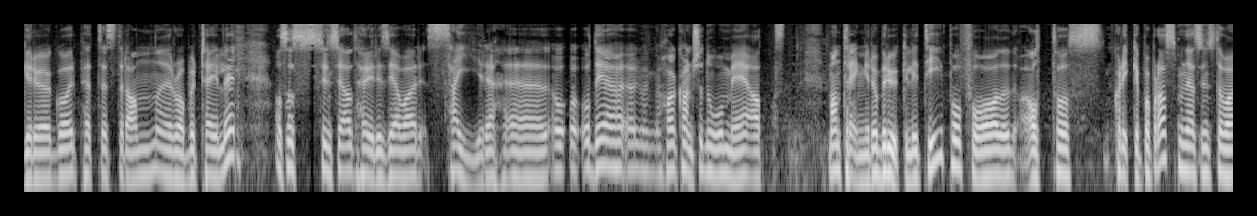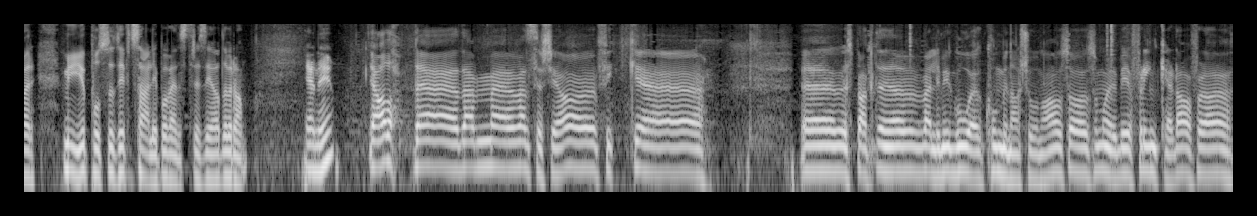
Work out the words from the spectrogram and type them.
Grøgaard, Petter Strand, Robert Taylor. Og så syns jeg at høyresida var seire. Eh, Og, og det har kanskje noe med at man trenger å bruke litt tid på å få alt til å klikke på plass, men jeg syns det var mye positivt, særlig på venstresida til Brann. Enig? Ja da, det, de venstresida fikk eh, eh, spilt eh, veldig mye gode kombinasjoner. og Så, så må vi bli flinkere, da. For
